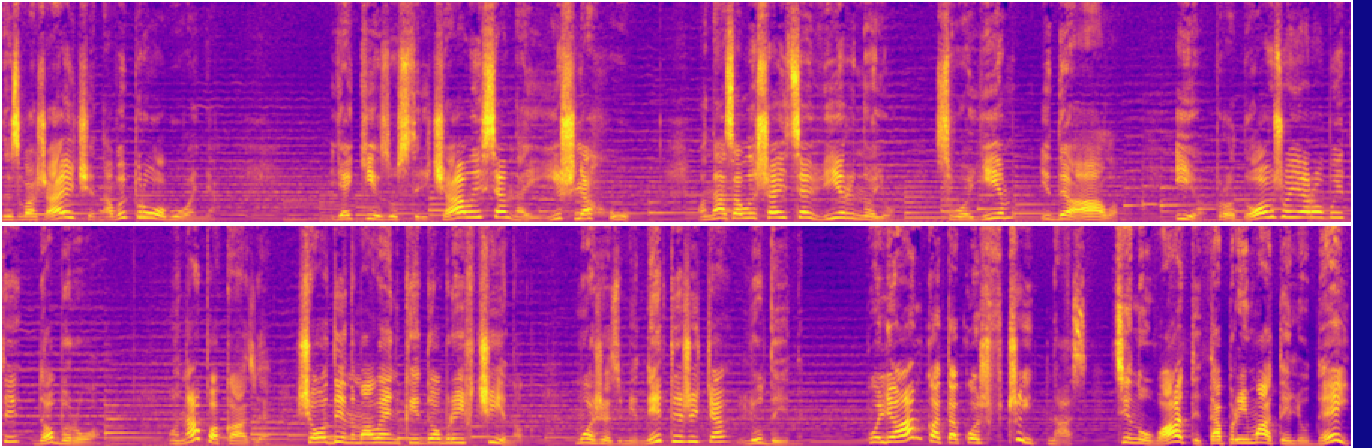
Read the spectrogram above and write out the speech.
незважаючи на випробування, які зустрічалися на її шляху. Вона залишається вірною своїм ідеалом і продовжує робити добро. Вона показує, що один маленький добрий вчинок може змінити життя людини. Поліанка також вчить нас цінувати та приймати людей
